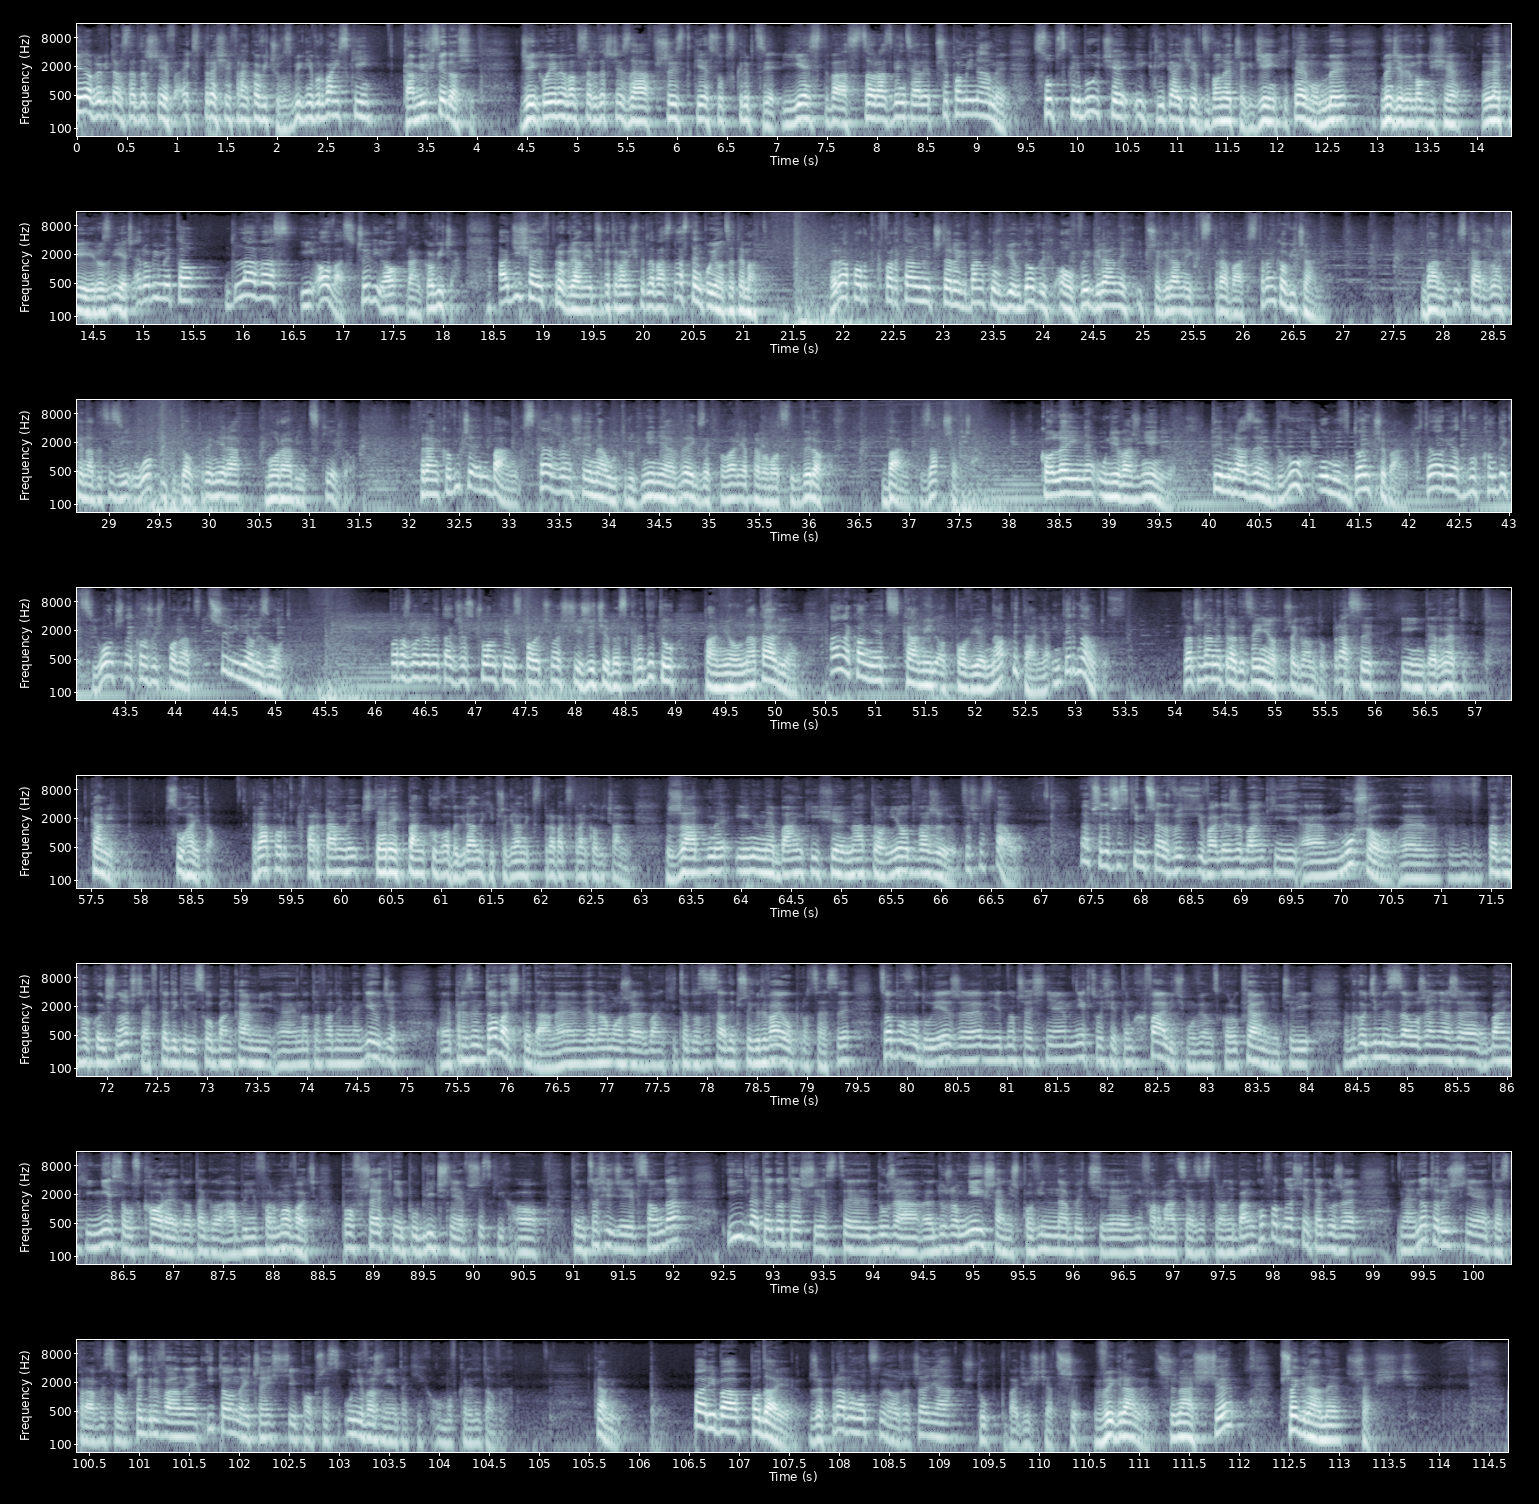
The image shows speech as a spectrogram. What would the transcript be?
Dzień dobry, witam serdecznie w Ekspresie Frankowiczów. Zbigniew Urbański. Kamil Chwiedosik. Dziękujemy Wam serdecznie za wszystkie subskrypcje. Jest Was coraz więcej, ale przypominamy, subskrybujcie i klikajcie w dzwoneczek. Dzięki temu my będziemy mogli się lepiej rozwijać, a robimy to dla Was i o Was, czyli o Frankowiczach. A dzisiaj w programie przygotowaliśmy dla Was następujące tematy. Raport kwartalny czterech banków giełdowych o wygranych i przegranych w sprawach z Frankowiczami. Banki skarżą się na decyzję UOKiK do premiera Morawieckiego. Frankowicze Bank skarżą się na utrudnienia wyegzekwowania prawomocnych wyroków. Bank zaprzecza. Kolejne unieważnienie. Tym razem dwóch umów Deutsche Bank. Teoria dwóch kondycji. Łączna korzyść ponad 3 miliony złotych. Porozmawiamy także z członkiem społeczności Życie bez kredytu, panią Natalią. A na koniec Kamil odpowie na pytania internautów. Zaczynamy tradycyjnie od przeglądu prasy i internetu. Kamil, słuchaj to. Raport kwartalny czterech banków o wygranych i przegranych w sprawach z frankowiczami. Żadne inne banki się na to nie odważyły. Co się stało? No, przede wszystkim trzeba zwrócić uwagę, że banki e, muszą e, w pewnych okolicznościach, wtedy kiedy są bankami e, notowanymi na giełdzie, prezentować te dane. Wiadomo, że banki co do zasady przegrywają procesy, co powoduje, że jednocześnie nie chcą się tym chwalić, mówiąc kolokwialnie. Czyli wychodzimy z założenia, że banki nie są skore do tego, aby informować powszechnie, publicznie wszystkich o tym, co się dzieje w sądach i dlatego też jest e, duża, e, dużo mniejsza niż powinna być e, informacja ze strony banków odnośnie tego, że notorycznie te sprawy są przegrywane i to najczęściej poprzez unieważnienie takich umów kredytowych. Kamil. Paribas podaje, że prawomocne orzeczenia sztuk 23, wygrane 13, przegrane 6.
